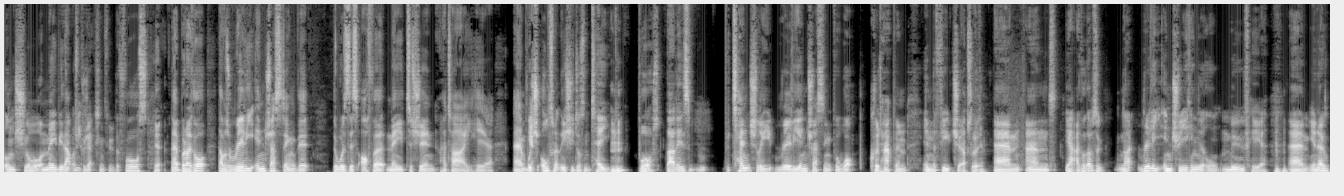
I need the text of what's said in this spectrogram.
unsure, and maybe that was projecting through the Force. Yeah. Uh, but I thought that was really interesting that there was this offer made to Shin Hati here, um, which ultimately she doesn't take. But that is potentially really interesting for what could happen in the future. Absolutely. Um, and yeah, I thought that was a not really intriguing little move here. Um, you know,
